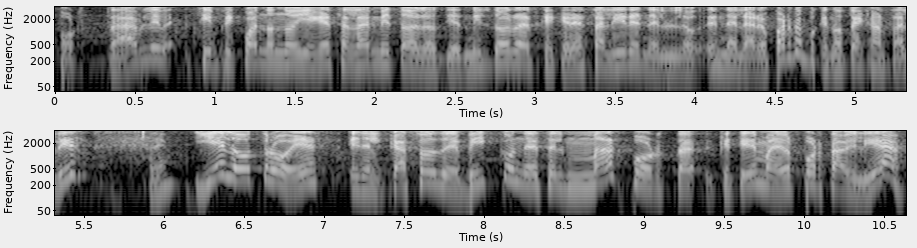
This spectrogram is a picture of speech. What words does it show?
portable, siempre y cuando no llegues al ámbito de los 10 mil dólares que querés salir en el, en el aeropuerto porque no te dejan salir. ¿Sí? Y el otro es, en el caso de Bitcoin, es el más porta- que tiene mayor portabilidad.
